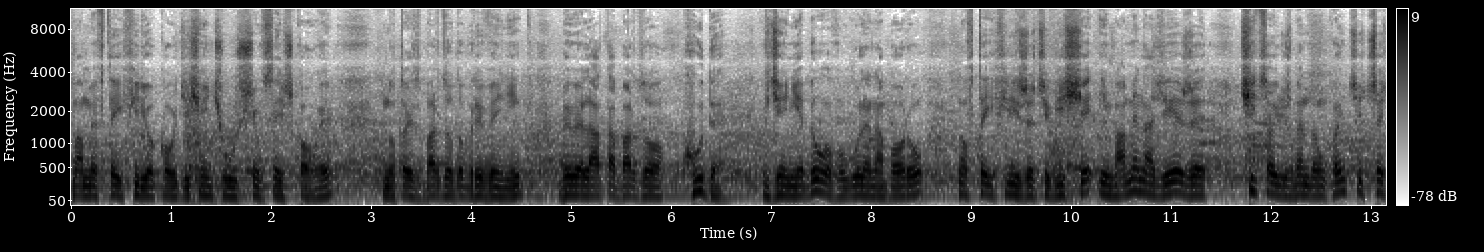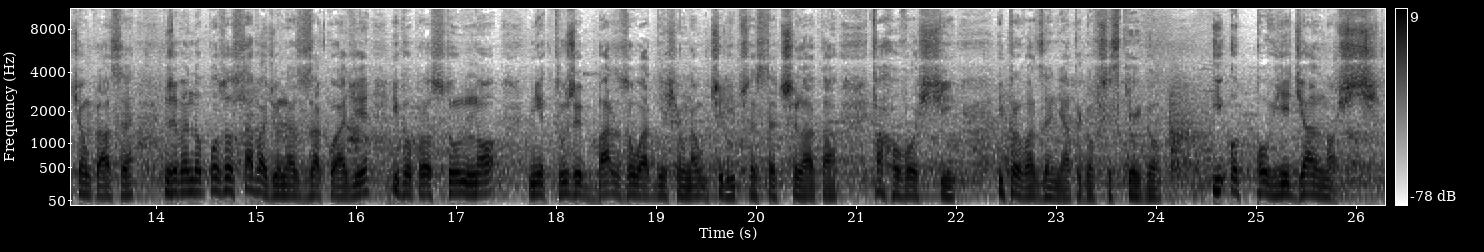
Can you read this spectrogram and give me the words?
Mamy w tej chwili około 10 uczniów z tej szkoły. No to jest bardzo dobry wynik. Były lata bardzo chude, gdzie nie było w ogóle naboru. No w tej chwili rzeczywiście i mamy nadzieję, że ci, co już będą kończyć trzecią klasę, że będą pozostawać u nas w zakładzie i po prostu, no niektórzy bardzo ładnie się nauczyli przez te trzy lata fachowości i prowadzenia tego wszystkiego i odpowiedzialności.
